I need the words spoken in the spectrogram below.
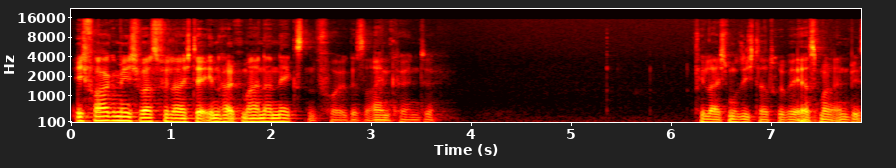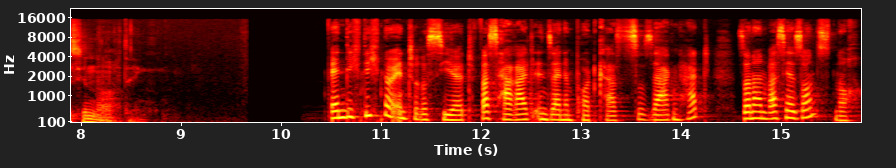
Ich frage mich, was vielleicht der Inhalt meiner nächsten Folge sein könnte. Vielleicht muss ich darüber erstmal ein bisschen nachdenken. Wenn dich nicht nur interessiert, was Harald in seinem Podcast zu sagen hat, sondern was er sonst noch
